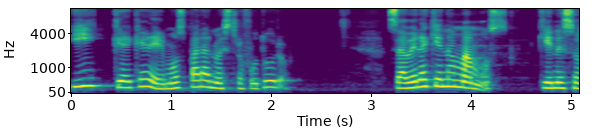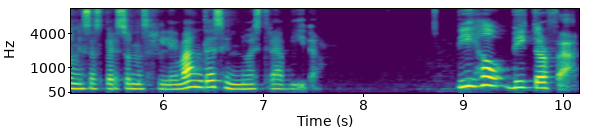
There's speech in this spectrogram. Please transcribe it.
y qué queremos para nuestro futuro, saber a quién amamos, quiénes son esas personas relevantes en nuestra vida. Dijo Víctor Frank,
